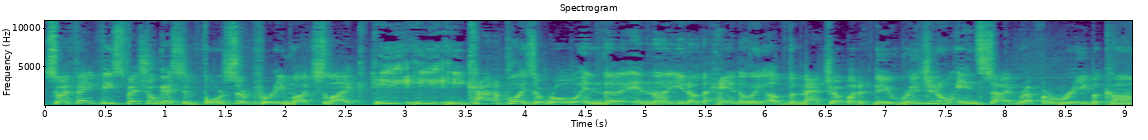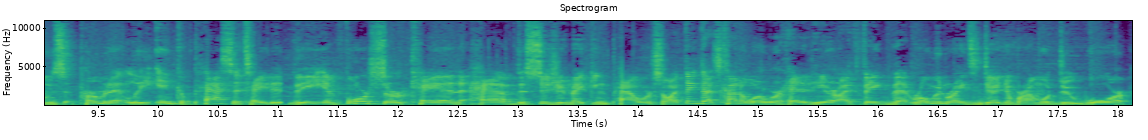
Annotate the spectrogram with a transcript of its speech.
So I think the special guest enforcer pretty much like he he he kind of plays a role in the in the you know the handling of the matchup but if the original inside referee becomes permanently incapacitated the enforcer can have decision making power. So I think that's kind of where we're headed here. I think that Roman Reigns and Daniel Bryan will do war.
